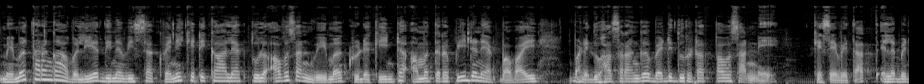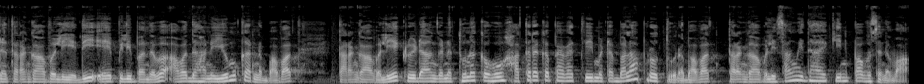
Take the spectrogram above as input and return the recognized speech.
මෙම තරඟාවලිය දින 20ක් වැනි කෙටි කාලයක් තුල අවසන් වීම ක්‍රීඩකීන්ට අමතර පීඩනයක් බවයි වනිදු හසරංග වැඩිදුරටත් පවසන්නේ. කෙසේ වෙතත් එළබෙන තරඟාවලියේදී ඒ පිළිබඳව අවධානය යොමු කරන බවත් තරඟාවලිය ක්‍රීඩාංගන තුනක හෝ හතරක පැවැත්වීමට බලාපොරොත්තු වන බවත් තරඟාවලි සංවිධායකින් පවසනවා.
